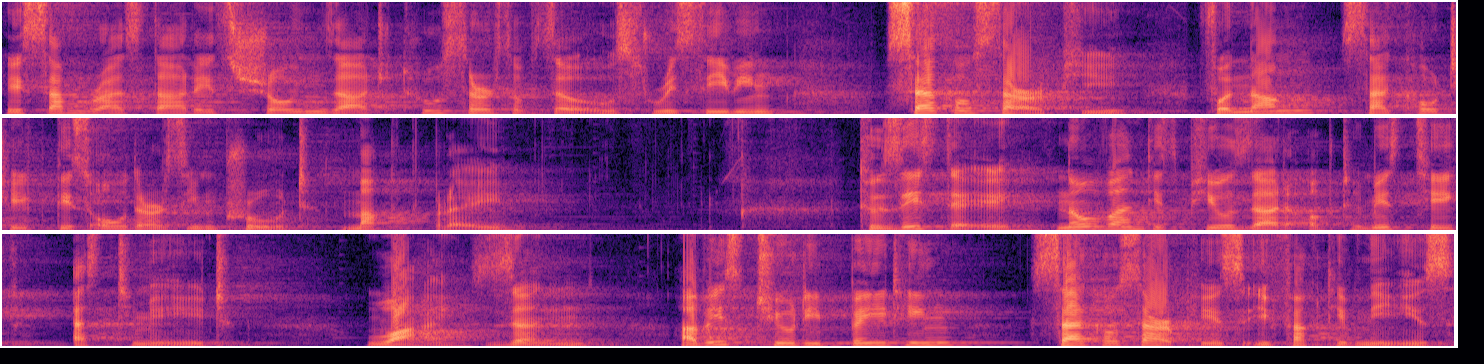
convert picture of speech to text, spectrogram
he summarized studies showing that two thirds of those receiving psychotherapy for non psychotic disorders improved markedly. To this day, no one disputes that optimistic estimate. Why, then, are we still debating psychotherapy's effectiveness?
